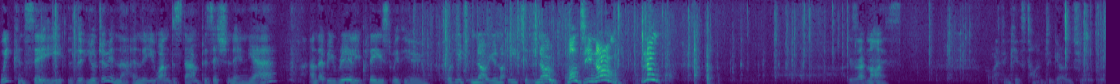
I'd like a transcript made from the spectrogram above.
we can see that you're doing that and that you understand positioning, yeah? And they'll be really pleased with you. What do you do? No, you're not eating. No, Monty, no! No! Is that nice? Oh, I think it's time to go, children.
